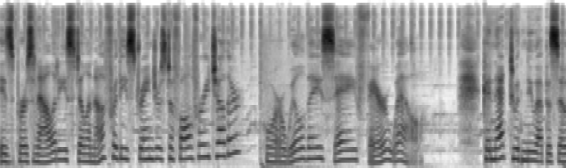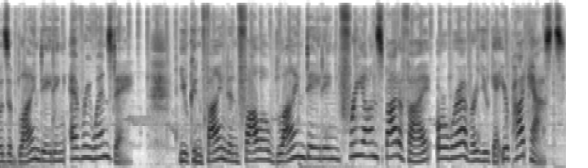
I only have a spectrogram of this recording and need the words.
is personality still enough for these strangers to fall for each other? Or will they say farewell? Connect with new episodes of Blind Dating every Wednesday. You can find and follow Blind Dating free on Spotify or wherever you get your podcasts.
